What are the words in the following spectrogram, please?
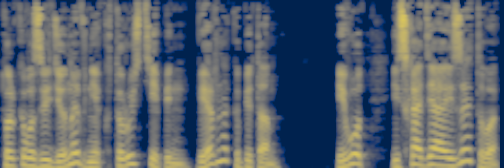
только возведенное в некоторую степень, верно, капитан? И вот, исходя из этого,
